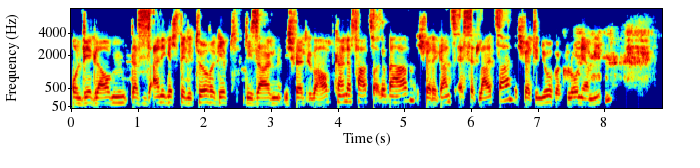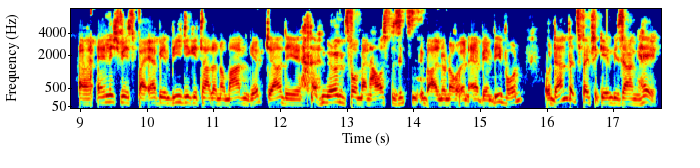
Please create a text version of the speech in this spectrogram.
und wir glauben, dass es einige Spediteure gibt, die sagen, ich werde überhaupt keine Fahrzeuge mehr haben, ich werde ganz asset-light sein, ich werde die nur über Colonia mieten. Äh, ähnlich wie es bei Airbnb digitale Nomaden gibt, ja, die nirgendwo mein Haus besitzen, überall nur noch in Airbnb wohnen. Und dann wird es welche geben, die sagen, hey,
